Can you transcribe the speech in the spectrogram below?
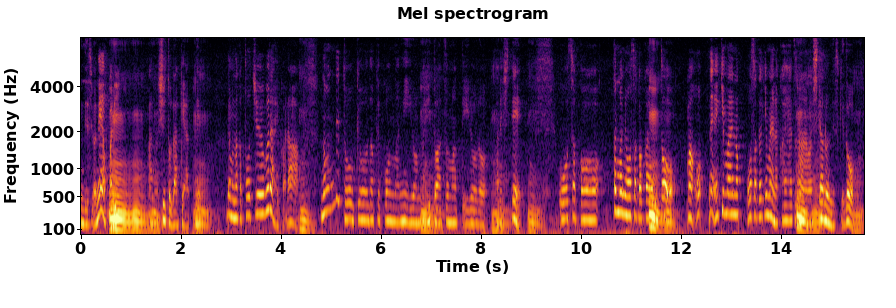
んですよねやっぱり、うんうんうん。あの首都だけあって。うん。でもなんか途中ぐらいから、うん。なんで東京だけこんなにいろんな人集まっていろいろあれして、うん。大阪たまに大阪帰ると、うんうん。まあおね、駅前の大阪駅前の開発なのはしてあるんですけど、うん。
